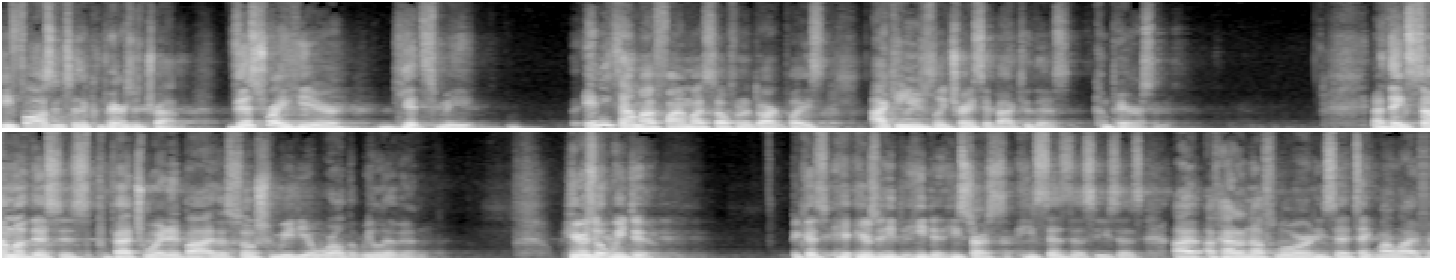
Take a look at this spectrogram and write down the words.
He falls into the comparison trap. This right here gets me anytime I find myself in a dark place, I can usually trace it back to this comparison. And I think some of this is perpetuated by the social media world that we live in. Here's what we do. Because here's what he did. He starts, he says this. He says, I've had enough, Lord. He said, Take my life.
